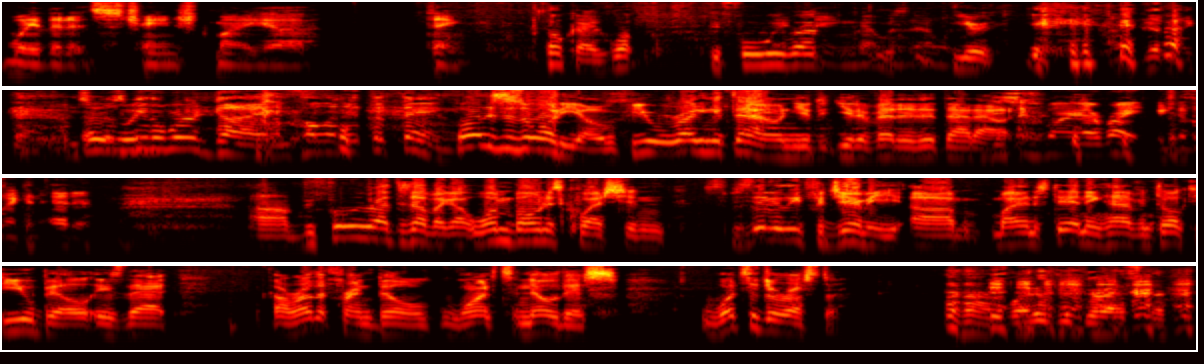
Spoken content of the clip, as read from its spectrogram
way that it's changed my uh, thing Okay. Well, before we wrap, Thing, that was elegant. you're, i'm good like that i'm supposed to be the word guy and i'm calling it the thing well, this is audio. If you were writing it down, you'd, you'd have edited that out. this is why i write because i can edit Uh, before we wrap this up, I got one bonus question specifically for Jimmy. Um, my understanding, having talked to you, Bill, is that our other friend Bill wants to know this. What's a DeResta? what is a DeResta?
